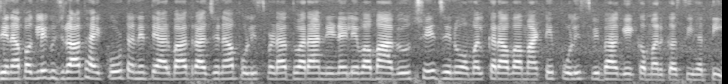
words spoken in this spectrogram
જેના પગલે ગુજરાત હાઈકોર્ટ અને ત્યારબાદ રાજ્યના પોલીસ વડા દ્વારા નિર્ણય લેવામાં આવ્યો છે, જેનો અમલ કરાવવા માટે પોલીસ વિભાગે કમર કસી હતી.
